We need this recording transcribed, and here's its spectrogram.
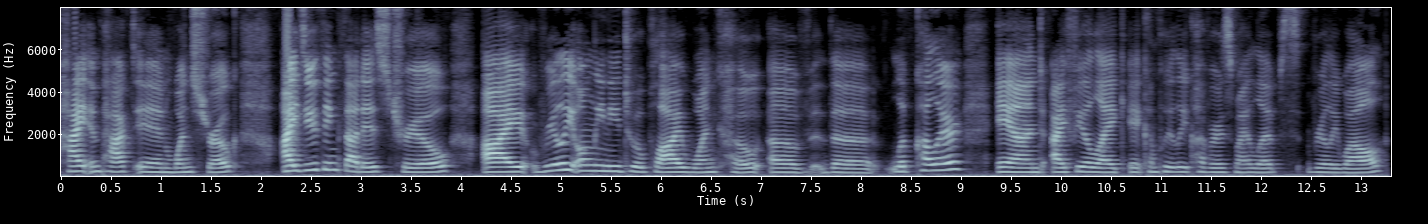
high impact in one stroke. I do think that is true. I really only need to apply one coat of the lip color, and I feel like it completely covers my lips really well.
